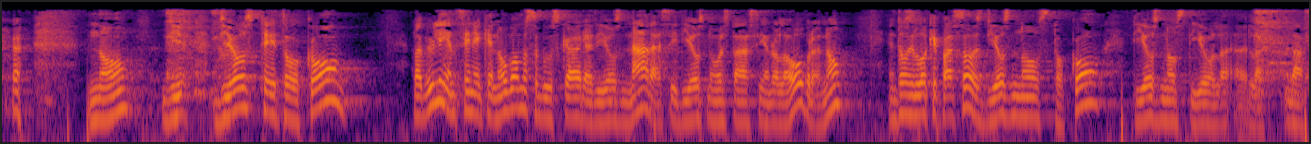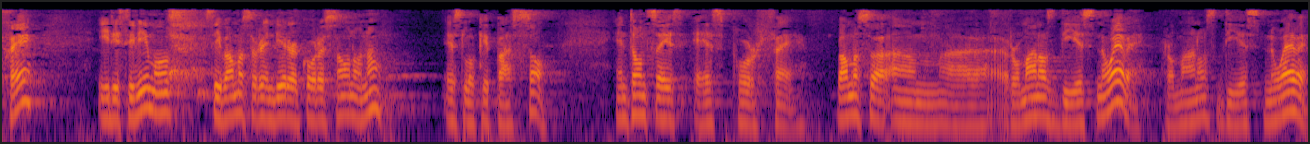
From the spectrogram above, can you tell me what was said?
no, Dios te tocó. La Biblia enseña que no vamos a buscar a Dios nada si Dios no está haciendo la obra, ¿no? Entonces lo que pasó es Dios nos tocó, Dios nos dio la, la fe y decidimos si vamos a rendir el corazón o no. Es lo que pasó. Entonces es por fe. Vamos a, um, Romanos 10, 9. Romanos 10, 9.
